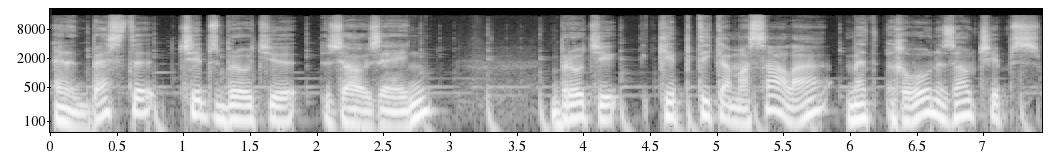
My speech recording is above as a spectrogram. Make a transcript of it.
En het beste chipsbroodje zou zijn broodje kip tikka masala met gewone zoutchips.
